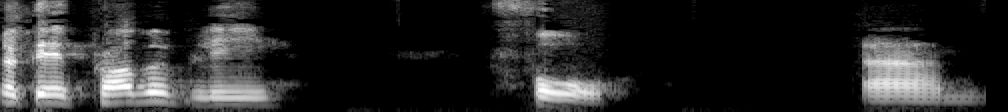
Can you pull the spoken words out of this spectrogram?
Look, there are probably four um,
